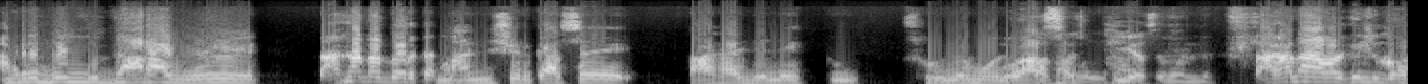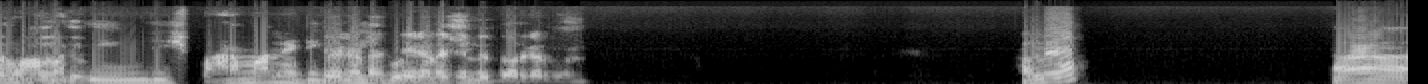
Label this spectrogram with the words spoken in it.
আরে বন্ধু দাঁড়া টাকাটা দরকার। মানুষের কাছে টাকা গেলে একটু ষোলো কথা আচ্ছা, ঠিক আছে বন্ধু। টাকাটা আমার কিন্তু দরকার আমার ইংলিশ ইংলিশ টাকাটা কিন্তু দরকার বন্ধু। হ্যালো হ্যাঁ।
